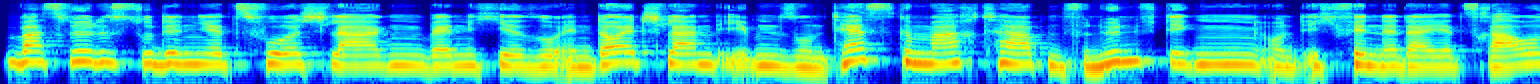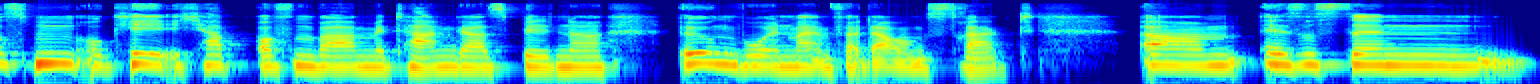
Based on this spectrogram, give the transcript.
was würdest du denn jetzt vorschlagen, wenn ich hier so in Deutschland eben so einen Test gemacht habe, einen vernünftigen, und ich finde da jetzt raus, hm, okay, ich habe offenbar Methangasbildner irgendwo in meinem Verdauungstrakt. Ähm, ist es denn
